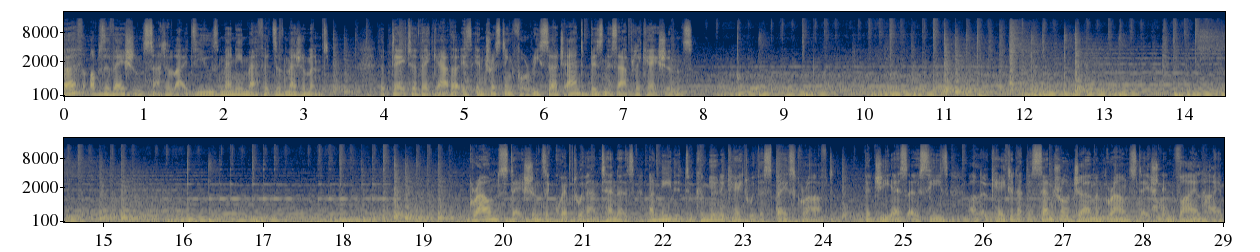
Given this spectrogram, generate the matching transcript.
Earth observation satellites use many methods of measurement. The data they gather is interesting for research and business applications. Ground stations equipped with antennas are needed to communicate with the spacecraft. The GSOCs are located at the central German ground station in Weilheim,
